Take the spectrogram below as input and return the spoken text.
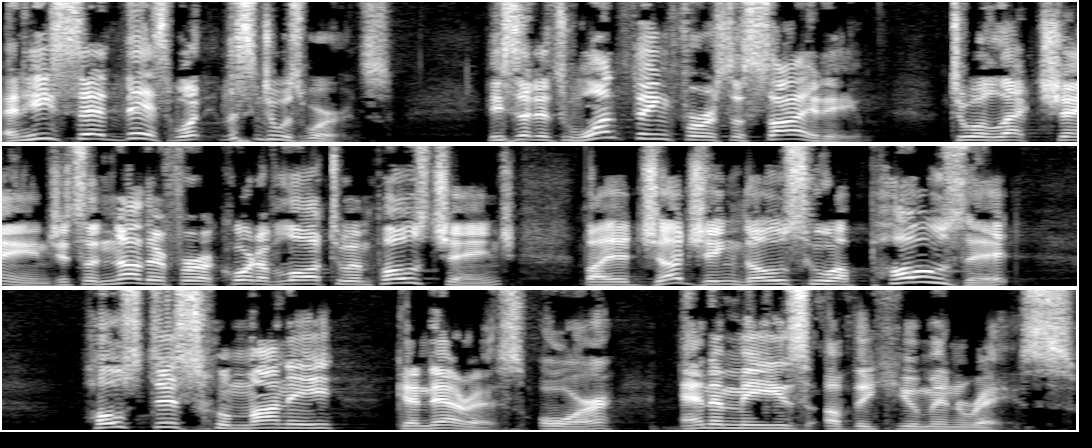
And he said this, what, listen to his words. He said, it's one thing for a society to elect change. It's another for a court of law to impose change by adjudging those who oppose it hostis humani generis, or enemies of the human race.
